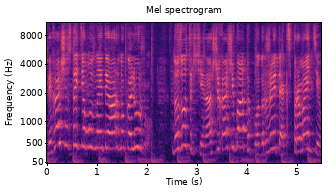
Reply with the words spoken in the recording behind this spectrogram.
Нехай щастить йому знайти гарну калюжу. До зустрічі! Нас чекає ще багато подорожей та експериментів.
